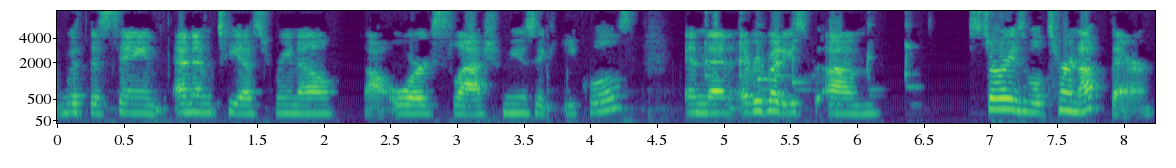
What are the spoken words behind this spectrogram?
with the same nmtsreno.org slash music equals. And then everybody's um, stories will turn up there.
